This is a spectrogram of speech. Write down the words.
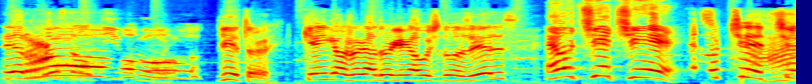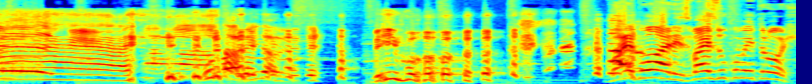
Errou! Vitor, quem que é o jogador que é gaúcho duas vezes? É o Tietê. É o Tietê! Ah, vida, bem boa. Vai, Boris, mais um comentrouxa.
